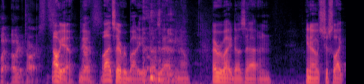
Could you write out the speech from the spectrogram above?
play, other guitarists. Oh yeah, yeah. That's- Well, that's everybody that does that, you know. Everybody does that, and you know, it's just like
